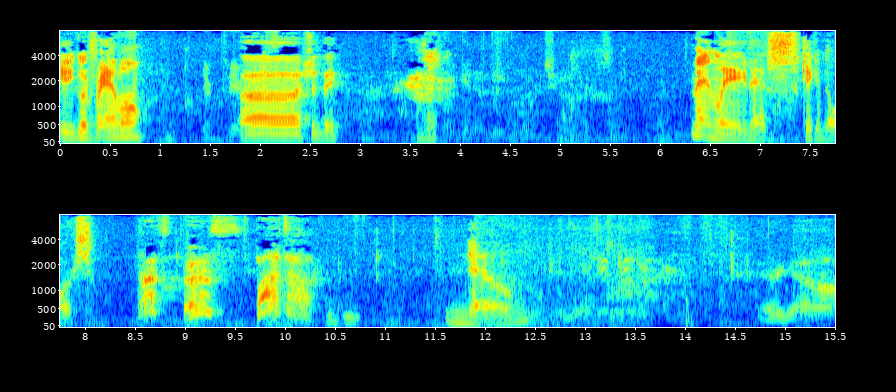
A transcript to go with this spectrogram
You good for ammo? Uh, should be. We're gonna need more choppers. Manliness, kicking doors. That's us, Sparta! No. There we go.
